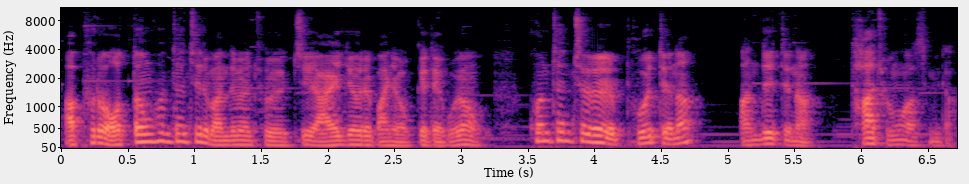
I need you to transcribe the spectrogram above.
앞으로 어떤 콘텐츠를 만들면 좋을지 아이디어를 많이 얻게 되고요. 콘텐츠를 볼 때나 만들 때나 다 좋은 것 같습니다.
